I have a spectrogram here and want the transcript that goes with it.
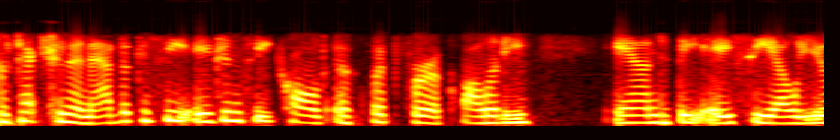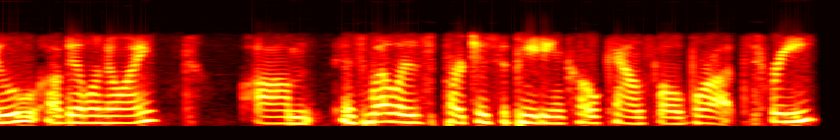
protection and advocacy agency called Equip for Equality, and the ACLU of Illinois, um, as well as participating co-counsel, brought three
